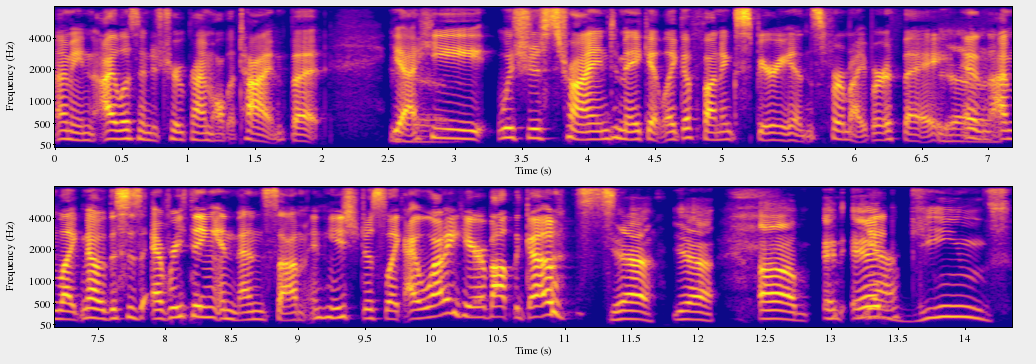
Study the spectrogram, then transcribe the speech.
I mean, I listen to true crime all the time, but yeah, Yeah. he was just trying to make it like a fun experience for my birthday. And I'm like, no, this is everything and then some. And he's just like, I want to hear about the ghosts. Yeah, yeah. Um, and Ed Yeah. Gein's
